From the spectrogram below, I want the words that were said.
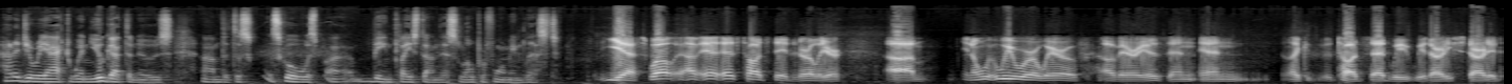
how did you react when you got the news um, that the school was uh, being placed on this low performing list? Yes. Well uh, as Todd stated earlier um, you know we, we, were aware of, of areas and and like Todd said we we had already started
